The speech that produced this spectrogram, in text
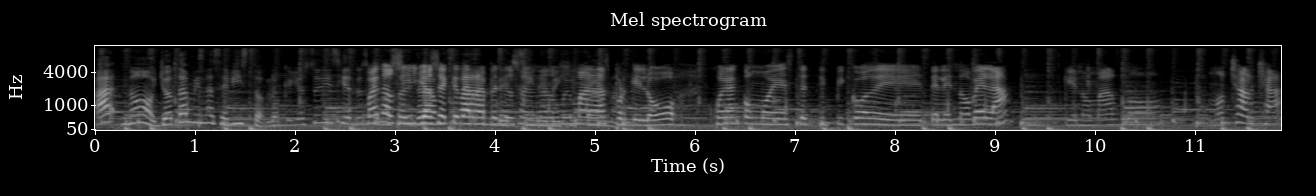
Ah, no, yo también las he visto. Lo que yo estoy diciendo es que Bueno, no soy sí, yo sé que de repente son unas muy malas porque luego juegan como este típico de telenovela que nomás no, no charcha.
